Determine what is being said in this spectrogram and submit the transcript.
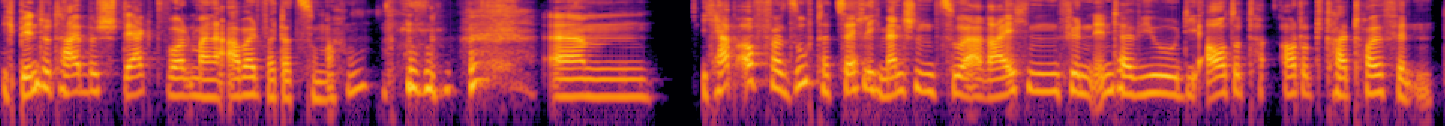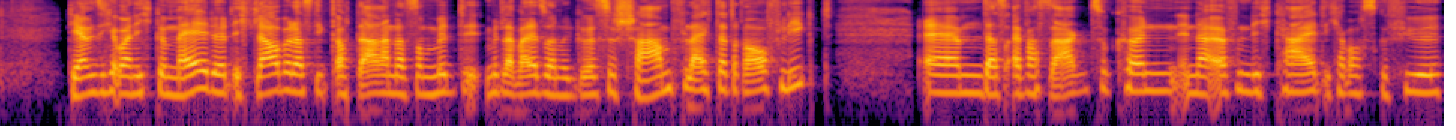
Ich bin total bestärkt worden, meine Arbeit weiterzumachen. ähm, ich habe auch versucht, tatsächlich Menschen zu erreichen für ein Interview, die Auto, Auto total toll finden. Die haben sich aber nicht gemeldet. Ich glaube, das liegt auch daran, dass so mit, mittlerweile so eine gewisse Scham vielleicht da drauf liegt, ähm, das einfach sagen zu können in der Öffentlichkeit. Ich habe auch das Gefühl,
